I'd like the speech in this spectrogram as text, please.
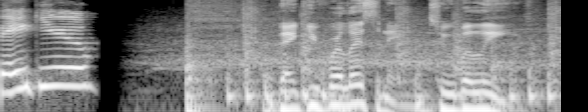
Thank you. Thank you for listening to Bleav.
